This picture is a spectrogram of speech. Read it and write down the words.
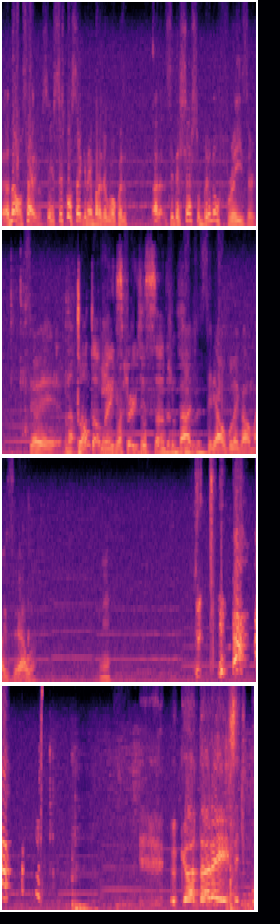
É, não, sério. Vocês conseguem lembrar de alguma coisa? Cara, se deixasse o Brandon Fraser. Se, não, não Totalmente que outra desperdiçada no filme. Seria algo legal, mas ela. O que eu adoro é isso, é tipo.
